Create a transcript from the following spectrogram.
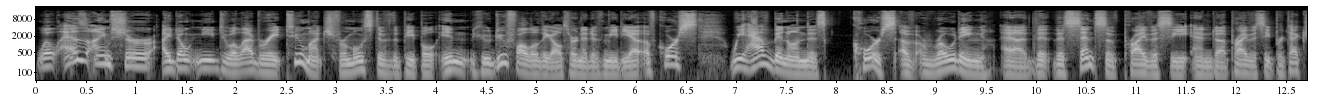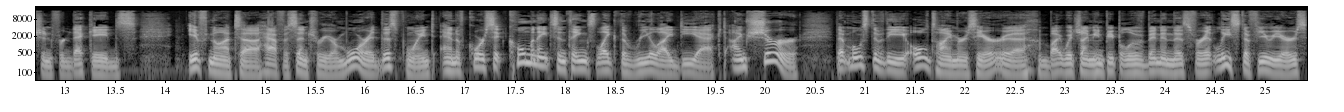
Well, as I'm sure I don't need to elaborate too much for most of the people in who do follow the alternative media, of course, we have been on this course of eroding uh, the the sense of privacy and uh, privacy protection for decades if not uh, half a century or more at this point, and of course it culminates in things like the Real ID Act. I'm sure that most of the old timers here, uh, by which I mean people who have been in this for at least a few years,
